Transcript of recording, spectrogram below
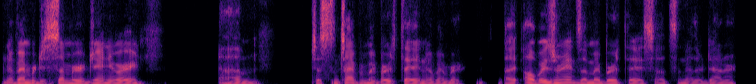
November, December, January. Um, just in time for my birthday in November. It always rains on my birthday, so it's another downer.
